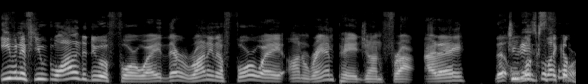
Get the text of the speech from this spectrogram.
Even if you wanted to do a four way, they're running a four way on Rampage on Friday that Two looks like a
